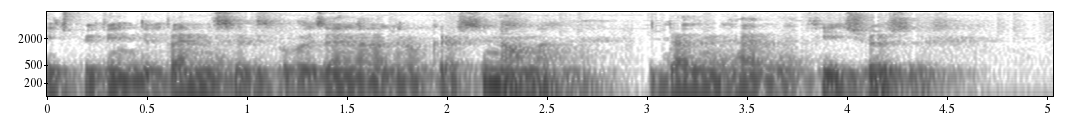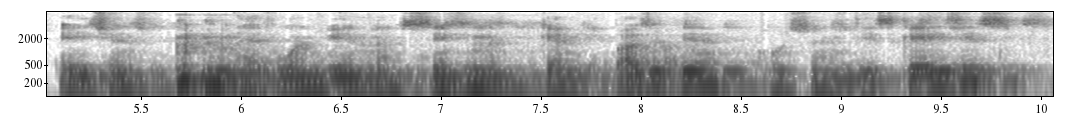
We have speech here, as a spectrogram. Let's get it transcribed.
HPV independent cervicovaginal adenocarcinoma. Doesn't have the features. HNF1B and SIN can be positive, also in these cases.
